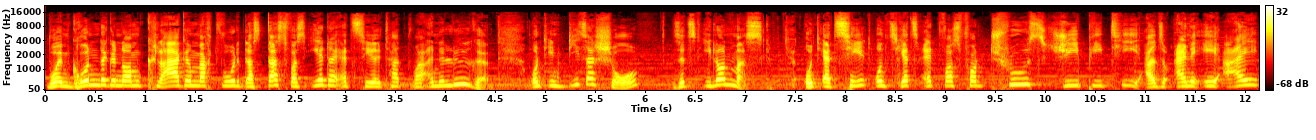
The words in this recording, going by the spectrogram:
wo im Grunde genommen klargemacht wurde, dass das, was ihr da erzählt habt, war eine Lüge. Und in dieser Show sitzt Elon Musk und erzählt uns jetzt etwas von Truth GPT, also eine AI,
